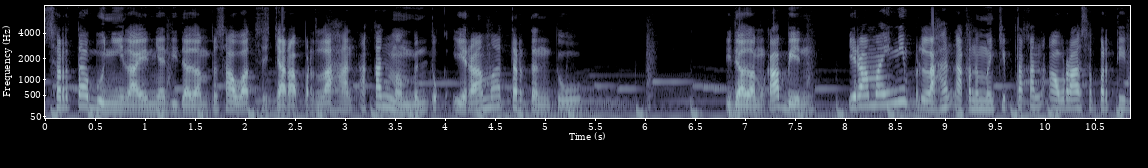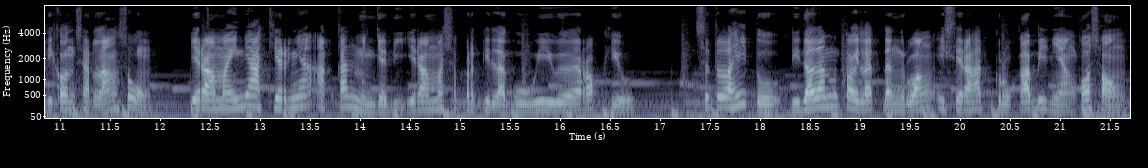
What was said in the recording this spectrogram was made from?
serta bunyi lainnya di dalam pesawat secara perlahan akan membentuk irama tertentu. Di dalam kabin, Irama ini perlahan akan menciptakan aura seperti di konser langsung. Irama ini akhirnya akan menjadi irama seperti lagu We Will Rock You. Setelah itu, di dalam toilet dan ruang istirahat kru kabin yang kosong,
